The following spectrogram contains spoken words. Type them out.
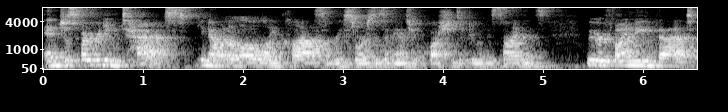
and just by reading text, you know, in a an online class and resources and answering questions or doing assignments, we were finding that,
